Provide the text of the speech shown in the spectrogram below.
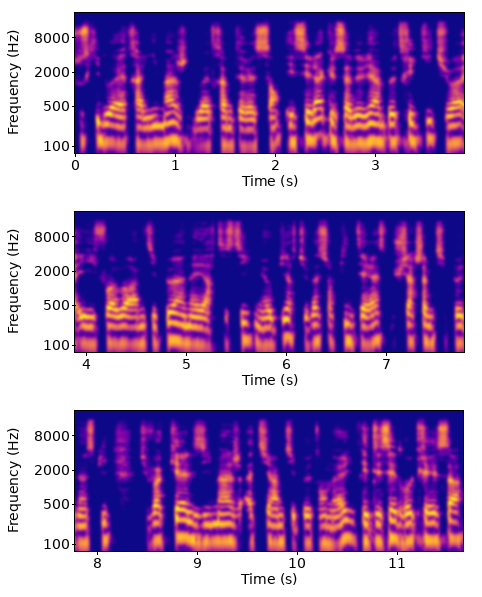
Tout ce qui doit être à l'image doit être intéressant. Et c'est là que ça devient un peu tricky, tu vois, et il faut avoir un petit peu un œil artistique, mais au pire, tu vas sur Pinterest, tu cherches un petit peu d'inspi, tu vois quelles images attirent un petit peu ton œil, et tu essaies de recréer ça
